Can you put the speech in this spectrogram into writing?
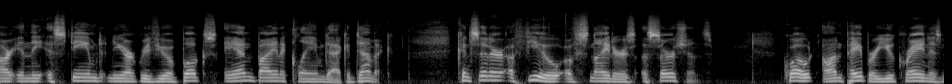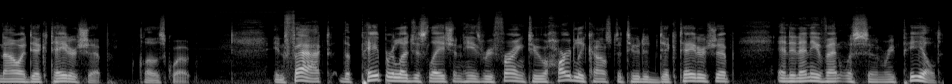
are in the esteemed New York Review of Books and by an acclaimed academic. Consider a few of Snyder's assertions. Quote, on paper, Ukraine is now a dictatorship. Close quote. In fact, the paper legislation he's referring to hardly constituted dictatorship and in any event was soon repealed.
